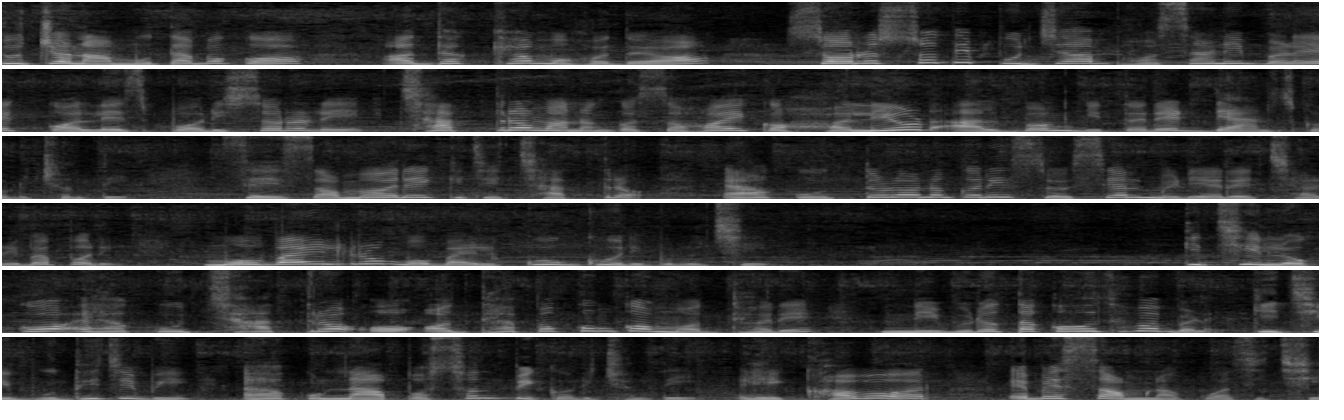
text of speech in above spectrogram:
ସୂଚନା ମୁତାବକ ଅଧ୍ୟକ୍ଷ ମହୋଦୟ ସରସ୍ୱତୀ ପୂଜା ଭସାଣୀ ବେଳେ କଲେଜ ପରିସରରେ ଛାତ୍ରମାନଙ୍କ ସହ ଏକ ହଲିଉଡ୍ ଆଲବମ୍ ଗୀତରେ ଡ୍ୟାନ୍ସ କରୁଛନ୍ତି। ସେହି ସମୟରେ କିଛି ଛାତ୍ର ଏହାକୁ ଉତ୍ତୋଳନ କରି ସୋସିଆଲ ମିଡିଆରେ ଛାଡ଼ିବା ପରେ ମୋବାଇଲରୁ ମୋବାଇଲକୁ ଘୁରି ବୁଲୁଛି। କିଛି ଲୋକ ଏହାକୁ ଛାତ୍ର ଓ ଅଧ୍ୟାପକଙ୍କ ମଧ୍ୟରେ ନିବିଡ଼ତା କହୁଥିବା ବେଳେ କିଛି ବୁଦ୍ଧିଜୀବୀ ଏହାକୁ ନାପସନ୍ଦ ବି କରିଛନ୍ତି। ଏହି ଖବର ଏବେ ସାମ୍ନାକୁ ଆସିଛି।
